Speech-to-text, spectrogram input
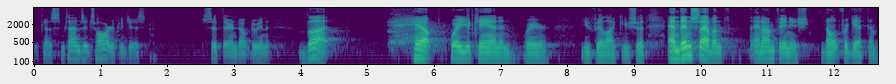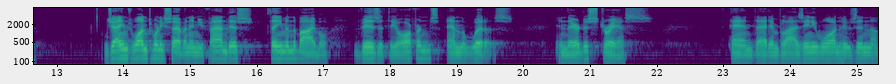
Because sometimes it's hard if you just sit there and don't do anything. But help where you can and where you feel like you should. And then seventh, and I'm finished, don't forget them. James 1:27 and you find this theme in the Bible visit the orphans and the widows in their distress. And that implies anyone who's in a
